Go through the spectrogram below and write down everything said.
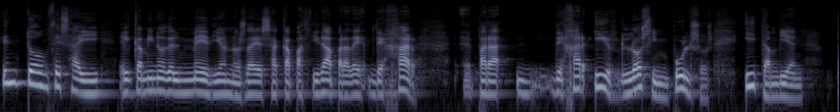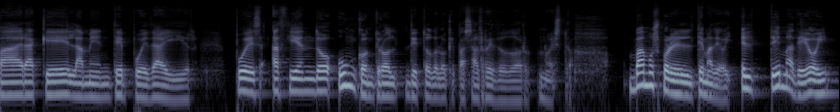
Entonces ahí el camino del medio nos da esa capacidad para dejar eh, para dejar ir los impulsos y también para que la mente pueda ir pues haciendo un control de todo lo que pasa alrededor nuestro. Vamos por el tema de hoy. El tema de hoy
